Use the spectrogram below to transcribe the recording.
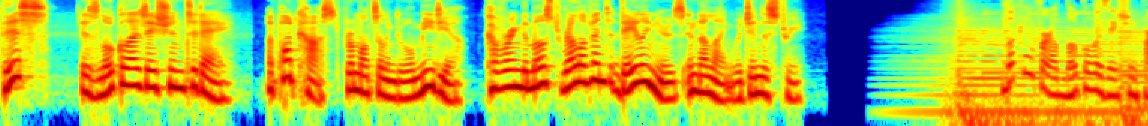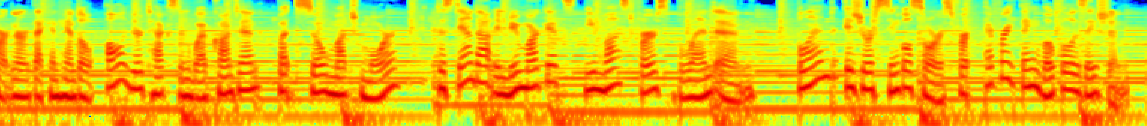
This is Localization Today, a podcast from Multilingual Media, covering the most relevant daily news in the language industry. Looking for a localization partner that can handle all your text and web content, but so much more? To stand out in new markets, you must first blend in. Blend is your single source for everything localization,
